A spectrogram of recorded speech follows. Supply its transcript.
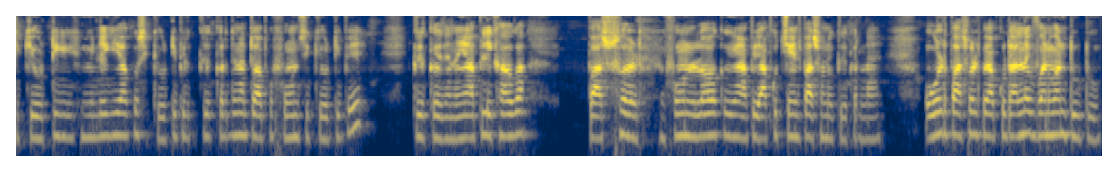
सिक्योरिटी मिलेगी आपको, सिक्योरिटी पे क्लिक कर देना तो आपको फ़ोन सिक्योरिटी पे क्लिक कर देना। यहाँ पे लिखा होगा पासवर्ड, फ़ोन लॉक, यहाँ पे आपको चेंज पासवर्ड में क्लिक करना है। ओल्ड पासवर्ड पे आपको डालना है वन वन टू टू।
